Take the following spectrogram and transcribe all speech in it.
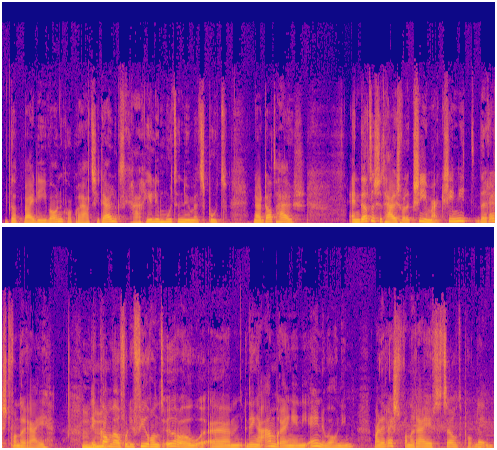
dat bij die woningcorporatie duidelijk te krijgen. Jullie moeten nu met spoed naar dat huis. En dat is het huis wat ik zie, maar ik zie niet de rest van de rij. Ik kan wel voor die 400 euro ehm, dingen aanbrengen in die ene woning. Maar de rest van de rij heeft hetzelfde probleem.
